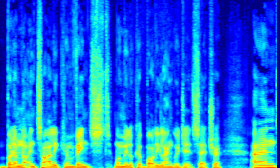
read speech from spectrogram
but I'm not entirely convinced when we look at body language, etc. And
